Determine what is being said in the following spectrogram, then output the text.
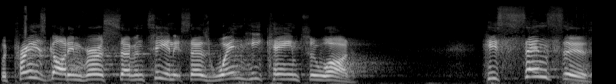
But praise God in verse 17, it says, When he came to what? His senses.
